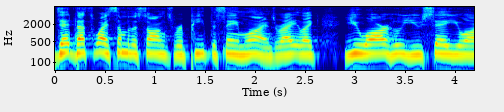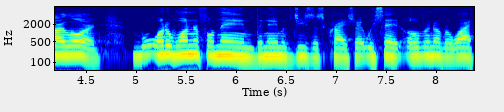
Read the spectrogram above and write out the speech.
dead. That's why some of the songs repeat the same lines, right? Like you are who you say you are, Lord. What a wonderful name, the name of Jesus Christ, right? We say it over and over. Why?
